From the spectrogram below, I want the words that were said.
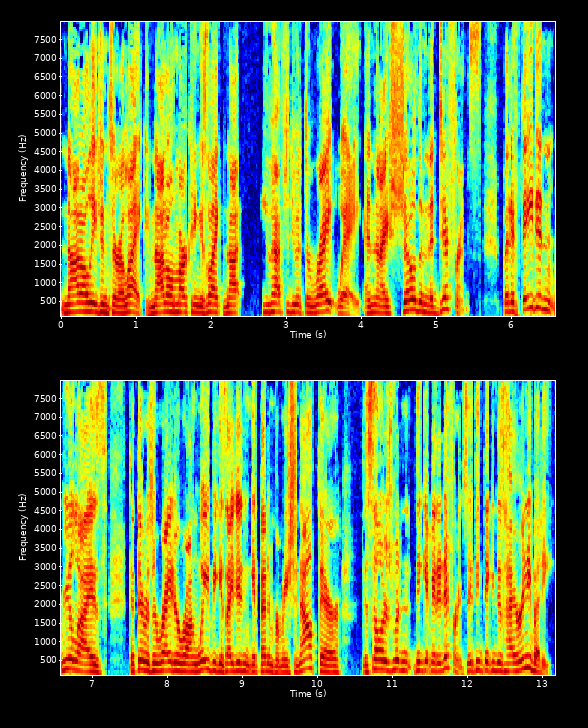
not all agents are alike. Not all marketing is like, not you have to do it the right way. And then I show them the difference. But if they didn't realize that there was a right or wrong way because I didn't get that information out there, the sellers wouldn't think it made a difference. They think they can just hire anybody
